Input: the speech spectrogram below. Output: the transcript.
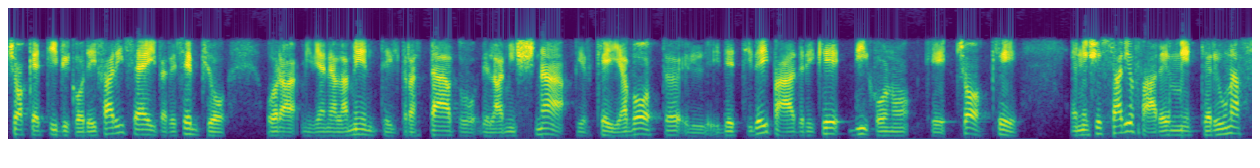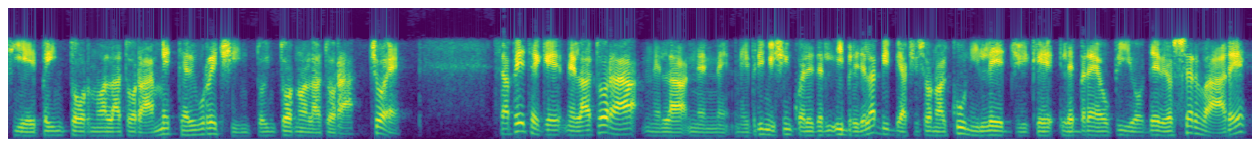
ciò che è tipico dei farisei, per esempio, Ora mi viene alla mente il trattato della Mishnah, Pirkei Avot, i detti dei padri, che dicono che ciò che è necessario fare è mettere una siepe intorno alla Torah, mettere un recinto intorno alla Torah. Cioè, sapete che nella Torah, nella, ne, nei primi cinque libri della Bibbia, ci sono alcune leggi che l'ebreo pio deve osservare,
